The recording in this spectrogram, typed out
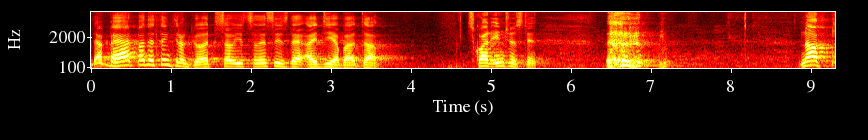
they're bad, but they think they're good. So, so this is the idea, but uh, it's quite interesting. now,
